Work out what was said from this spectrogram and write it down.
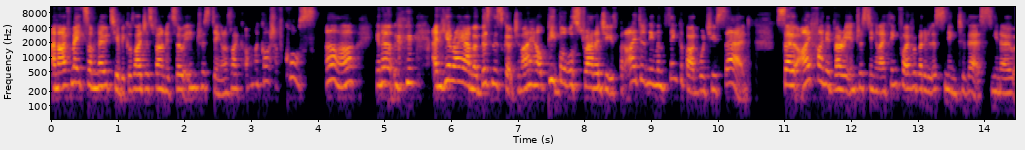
and i've made some notes here because i just found it so interesting. And i was like oh my gosh of course. Ah uh, you know and here i am a business coach and i help people with strategies but i didn't even think about what you said. So i find it very interesting and i think for everybody listening to this you know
